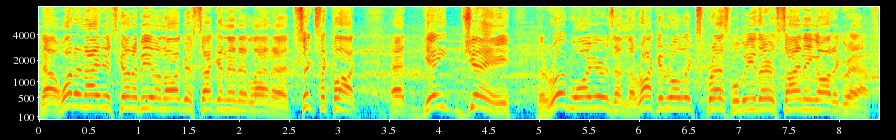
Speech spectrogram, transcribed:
Now, what a night it's going to be on August 2nd in Atlanta at 6 o'clock at Gate J. The Road Warriors and the Rock and Roll Express will be there signing autographs.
